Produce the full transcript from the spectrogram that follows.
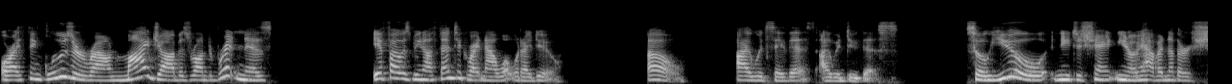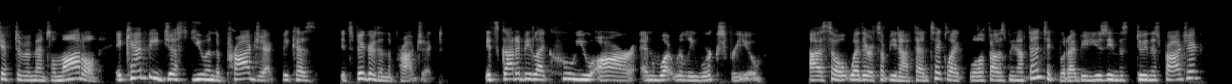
or I think loser around, my job as Rhonda Britten is if I was being authentic right now, what would I do? Oh, I would say this, I would do this. So you need to change, you know, have another shift of a mental model. It can't be just you and the project because it's bigger than the project. It's got to be like who you are and what really works for you. Uh, so whether it's being authentic, like, well, if I was being authentic, would I be using this, doing this project?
